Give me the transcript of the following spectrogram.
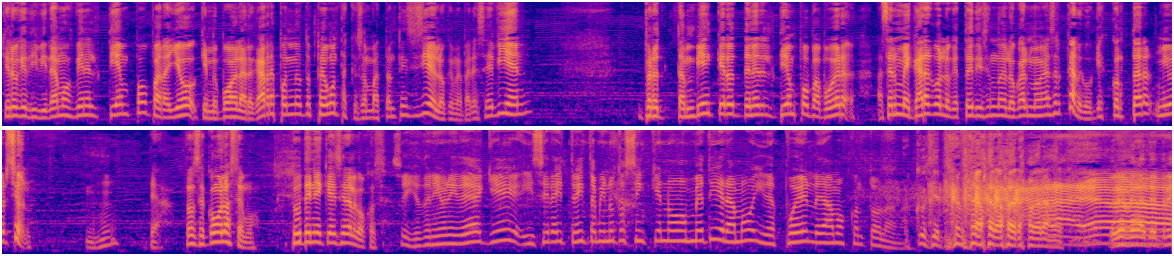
Quiero que dividamos bien el tiempo para yo que me pueda alargar respondiendo a tus preguntas, que son bastante incisivas, lo que me parece bien. Pero también quiero tener el tiempo para poder hacerme cargo de lo que estoy diciendo de lo cual me voy a hacer cargo, que es contar mi versión. Ya. Entonces, ¿cómo lo hacemos? Tú tenías que decir algo, José. Sí, yo tenía una idea que hicierais 30 minutos sin que nos metiéramos y después le damos con todo lo demás. Pero espérate,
